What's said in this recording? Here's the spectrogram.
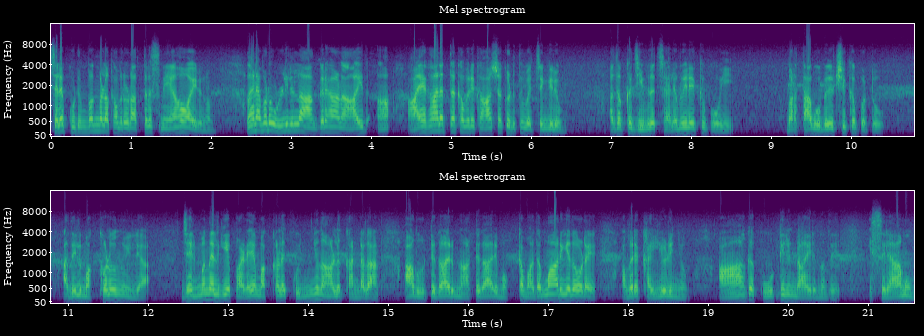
ചില കുടുംബങ്ങളൊക്കെ അവരോട് അത്ര സ്നേഹമായിരുന്നു. അങ്ങനെ അവരുടെ ഉള്ളിലുള്ള ആഗ്രഹമാണ് ആയ കാലത്തൊക്കെ അവർ കാശൊക്കെ എടുത്ത് വെച്ചെങ്കിലും അതൊക്കെ ജീവിത ചെലവിലേക്ക് പോയി. ഭർത്താവ് ഉപേക്ഷിക്കപ്പെട്ടു. അതിൽ മക്കളൊന്നുമില്ല. ജന്മം നൽകിയ പഴയ മക്കളെ കുഞ്ഞുനാൾ കണ്ടതാണ്. ആ വീട്ടുകാരും നാട്ടുകാരും ഒക്കെ മതം മാറിയതോടെ അവരെ കൈയൊഴിഞ്ഞു. ആകെ കൂട്ടിനുണ്ടായിരുന്നത് ഇസ്ലാമും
